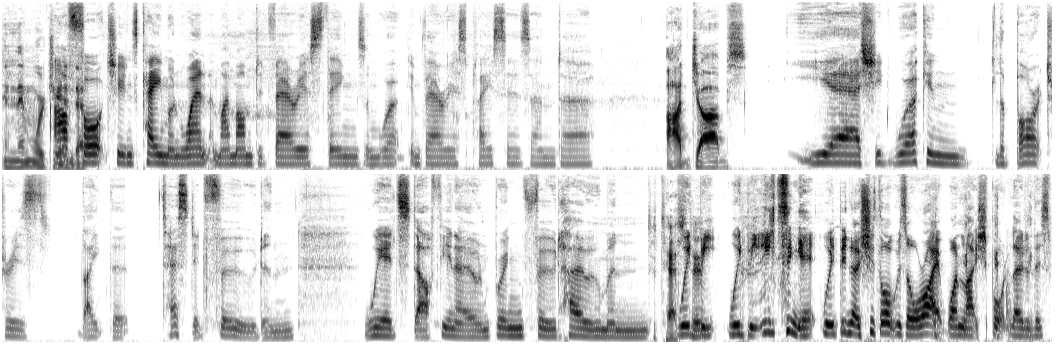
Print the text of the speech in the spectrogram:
And then where'd you our fortunes came and went, and my mum did various things and worked in various places, and. Uh, Odd jobs. Yeah, she'd work in laboratories like that tested food and weird stuff, you know, and bring food home and we'd it? be we'd be eating it. We'd be no, she thought it was all right. One night she brought a load of this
